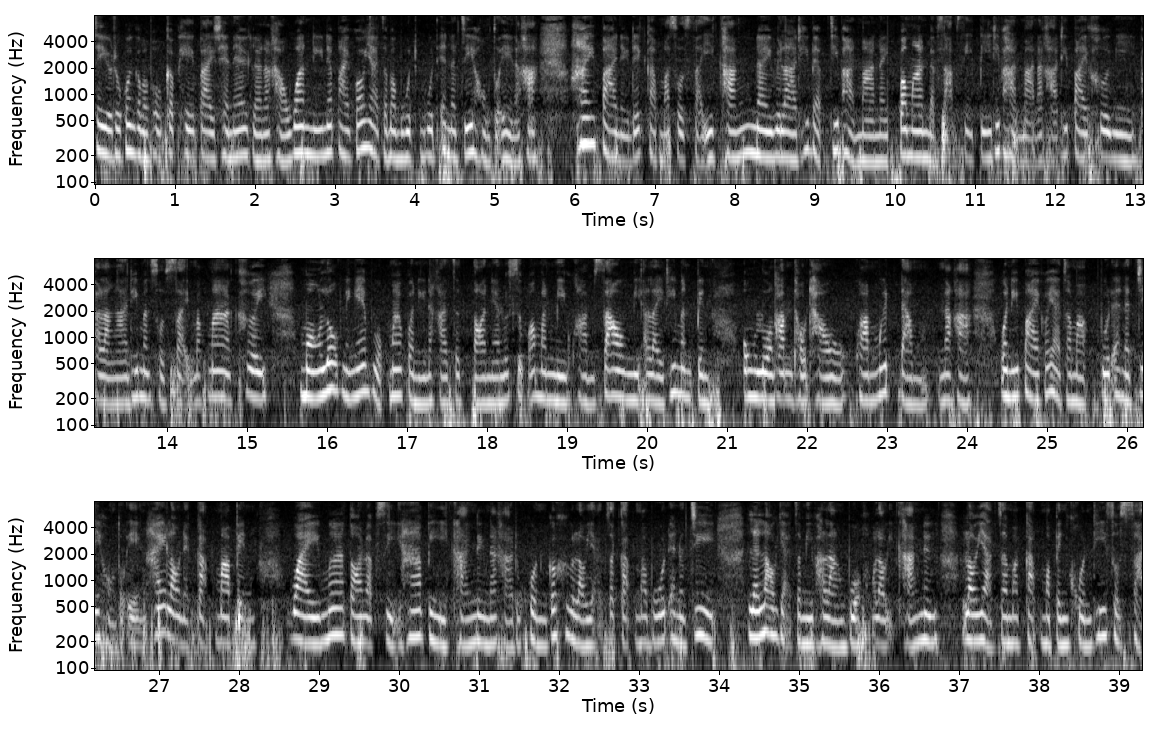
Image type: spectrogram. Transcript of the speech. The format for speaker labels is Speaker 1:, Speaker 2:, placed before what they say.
Speaker 1: สวัสดีทุกคนกลับมาพบกับเพย์ปายชแนลอีกแล้วนะคะ วันนี้เนี่ยปายก็อยากจะมาบูตบูตเอเนอร์จีของตัวเองนะคะ ให้ปายเนี่ยได้กลับมาสดใสอีกครั้งในเวลาที่แบบที่ผ่านมาในประมาณแบบ 3-4 ปีที่ผ่านมานะคะ ที่ปายเคยมีพลังงานที่มันสดใสมากๆ เคยมองโลกในแง่บวกมากกว่านี้นะคะ จะตอนเนี้ยรู้สึกว่ามันมีความเศร้ามีอะไรที่มันเป็นองค์รวมความเทาๆ ความมืดดำนะคะ วันนี้ปายก็อยากจะมาบูตเอเนอร์จีของตัวเอง ให้เราเนี่ยกลับมาเป็นวัยเมื่อตอนแบบ4ี่หปีอีกครั้งหนึ่งนะคะ ทุกคนก็คือเราอยากจะกลับมาบูตเอเนอร์จีและเราอยากจะมีพลังบวกของเราอีกครั้งหนึ่งเราอยากจะมากลับมาเป็นคนที่สดใส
